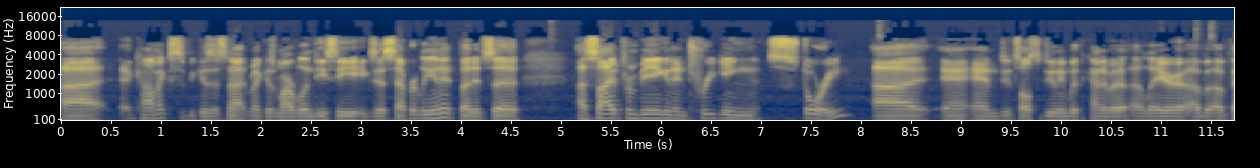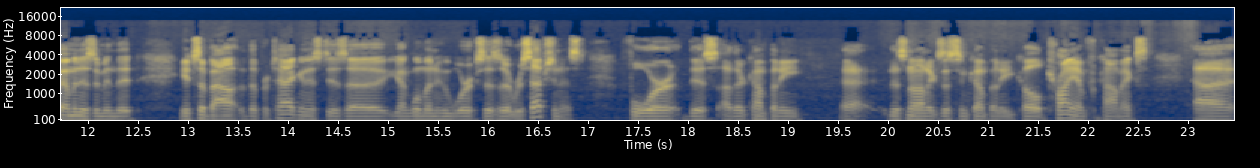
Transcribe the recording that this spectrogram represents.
uh, comics because it's not because Marvel and DC exist separately in it, but it's a aside from being an intriguing story. Uh, and, and it's also dealing with kind of a, a layer of, of feminism in that it's about the protagonist is a young woman who works as a receptionist for this other company, uh, this non-existent company called Triumph Comics, uh,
